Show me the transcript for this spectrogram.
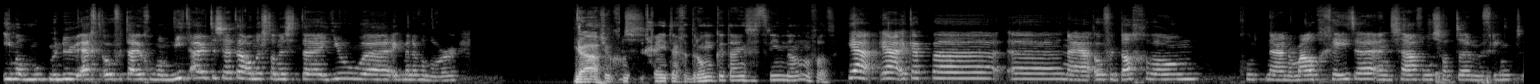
iemand moet me nu echt overtuigen om hem niet uit te zetten. Anders dan is het, eh you, eh, ik ben er vandoor. Ja, Had je ook goed gegeten en gedronken tijdens de stream dan, of wat? Ja, ja ik heb eh, eh, nou ja, overdag gewoon goed naar normaal gegeten. En s'avonds had eh, mijn vriend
